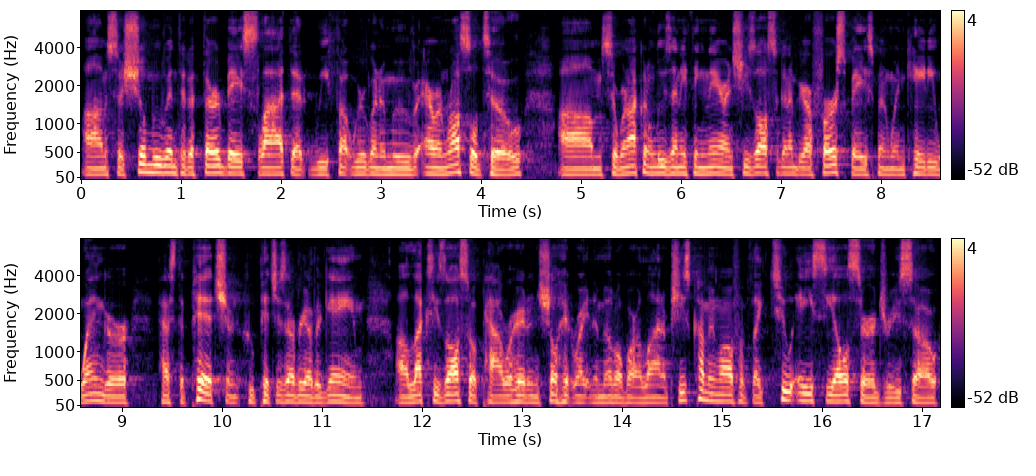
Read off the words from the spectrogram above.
Um, so she'll move into the third base slot that we thought we were going to move Erin Russell to. Um, so we're not going to lose anything there. And she's also going to be our first baseman when Katie Wenger has to pitch, and who pitches every other game. Uh, Lexi's also a power hitter, and she'll hit right in the middle of our lineup. She's coming off of like two ACL surgeries, so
